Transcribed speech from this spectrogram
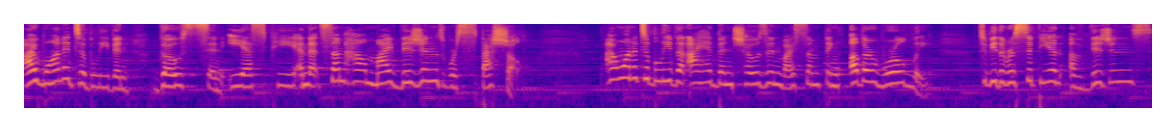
I wanted to believe in ghosts and ESP and that somehow my visions were special. I wanted to believe that I had been chosen by something otherworldly to be the recipient of visions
